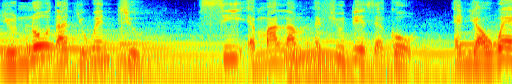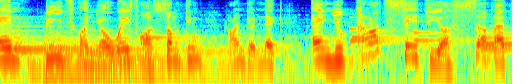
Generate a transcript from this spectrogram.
You know that you went to see a malam a few days ago and you are wearing beads on your waist or something around your neck and you cannot say to yourself that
